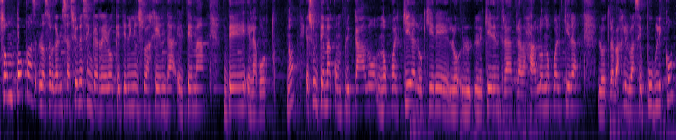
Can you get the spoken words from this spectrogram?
son pocas las organizaciones en Guerrero que tienen en su agenda el tema del aborto. ¿No? Es un tema complicado, no cualquiera lo quiere, le quiere entrar a trabajarlo, no cualquiera lo trabaja y lo hace público.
